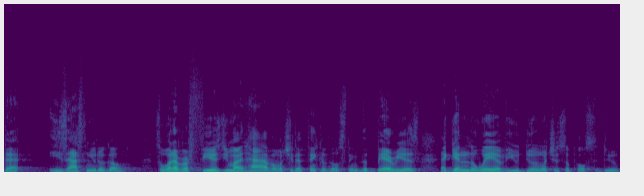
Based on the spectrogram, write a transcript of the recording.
that He's asking you to go. So, whatever fears you might have, I want you to think of those things, the barriers that get in the way of you doing what you're supposed to do.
